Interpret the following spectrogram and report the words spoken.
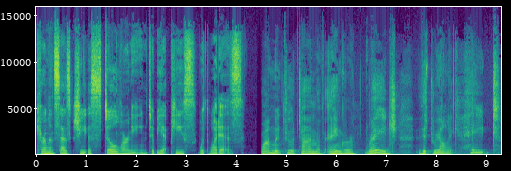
Carolyn says she is still learning to be at peace with what is. Well, I went through a time of anger, rage, vitriolic hate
